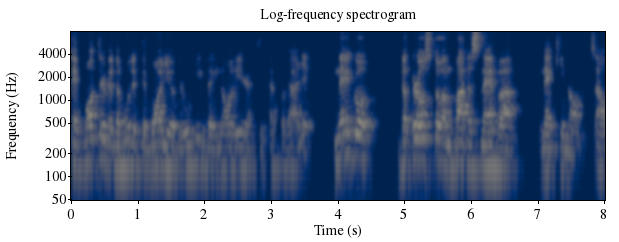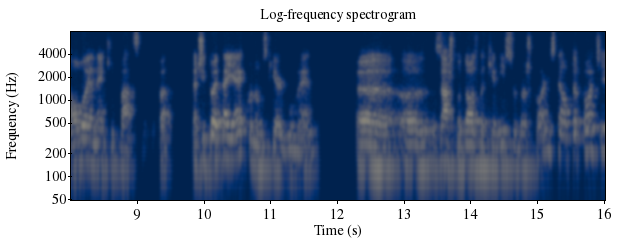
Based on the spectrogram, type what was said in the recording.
te potrebe da budete bolji od drugih, da inovirate i tako dalje, nego da prosto vam pada s neba neki novac. A ovo je neki pad s neba. Znači, to je taj ekonomski argument, E, e, zašto doznake nisu baš korisne, ali takođe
